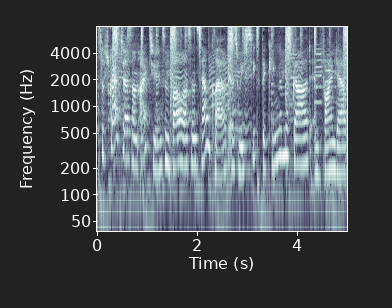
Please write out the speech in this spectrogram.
Subscribe to us on iTunes and follow us on SoundCloud as we seek the kingdom of God and find out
